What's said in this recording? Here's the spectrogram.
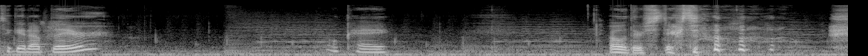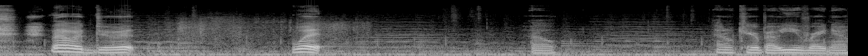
To get up there? Okay. Oh, there's stairs. that would do it. What? Oh. I don't care about you right now.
